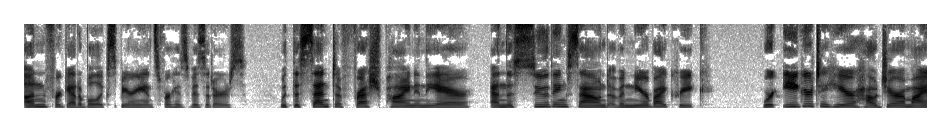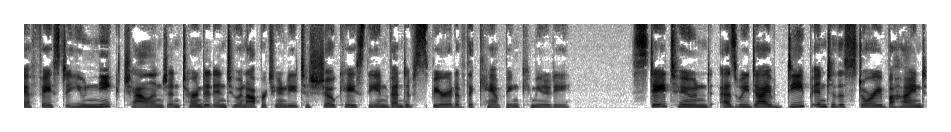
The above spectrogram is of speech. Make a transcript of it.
unforgettable experience for his visitors. With the scent of fresh pine in the air and the soothing sound of a nearby creek, we're eager to hear how Jeremiah faced a unique challenge and turned it into an opportunity to showcase the inventive spirit of the camping community. Stay tuned as we dive deep into the story behind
